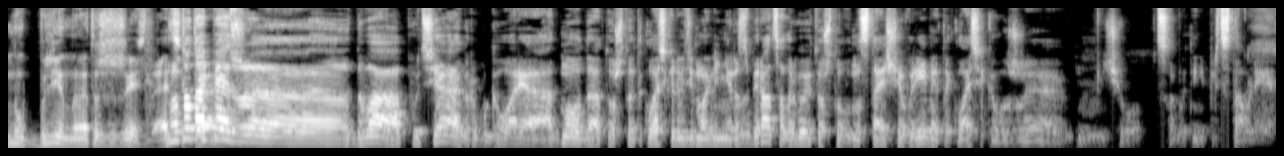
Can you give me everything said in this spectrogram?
Ну, блин, ну это же жесть, да? Ну, типа... тут опять же два путя, грубо говоря. Одно, да, то, что эта классика люди могли не разбираться, а другое то, что в настоящее время эта классика уже ничего собой ты не представляет.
